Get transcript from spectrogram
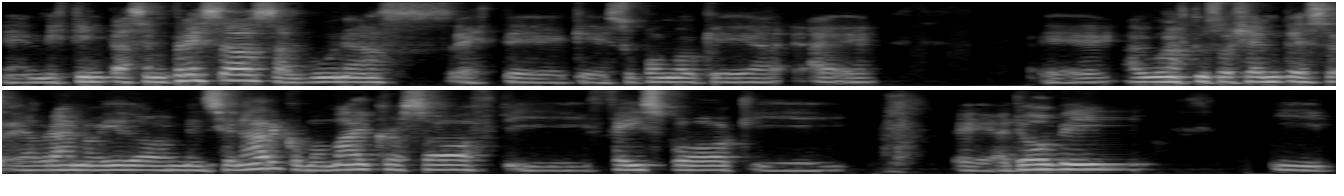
en distintas empresas, algunas este, que supongo que eh, eh, algunos de tus oyentes habrán oído mencionar, como Microsoft y Facebook y eh, Adobe. Y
